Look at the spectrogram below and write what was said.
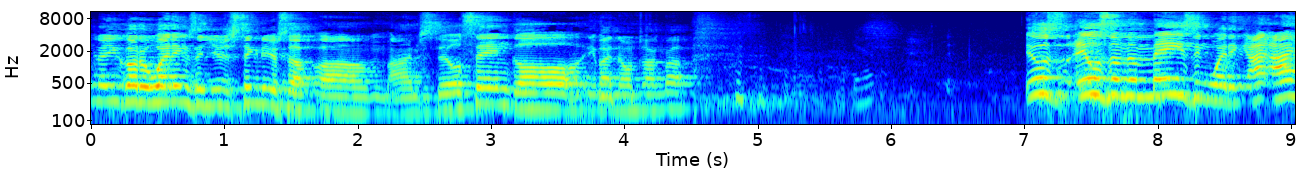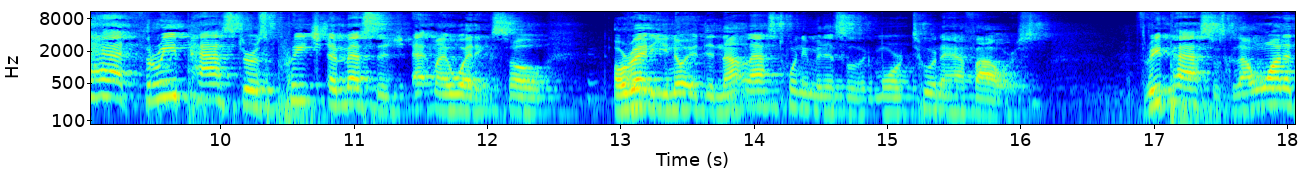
you know, you go to weddings and you're just thinking to yourself, um, I'm still single. Anybody know what I'm talking about? It was, it was an amazing wedding. I, I had three pastors preach a message at my wedding. So already, you know, it did not last 20 minutes. It was like more two and a half hours. Three pastors, because I wanted,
